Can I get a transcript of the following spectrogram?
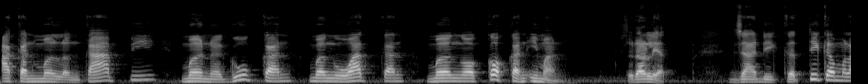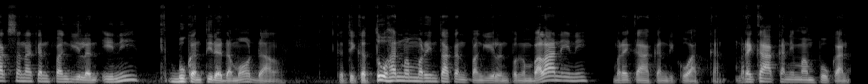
akan melengkapi, meneguhkan, menguatkan, mengokohkan iman. Saudara lihat, jadi ketika melaksanakan panggilan ini bukan tidak ada modal. Ketika Tuhan memerintahkan panggilan pengembalaan ini, mereka akan dikuatkan, mereka akan dimampukan,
